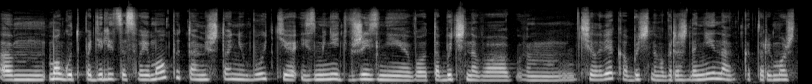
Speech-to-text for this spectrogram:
эм, могут поделиться своим опытом и что-нибудь изменить в жизни вот, обычного эм, человека, обычного гражданина, который может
